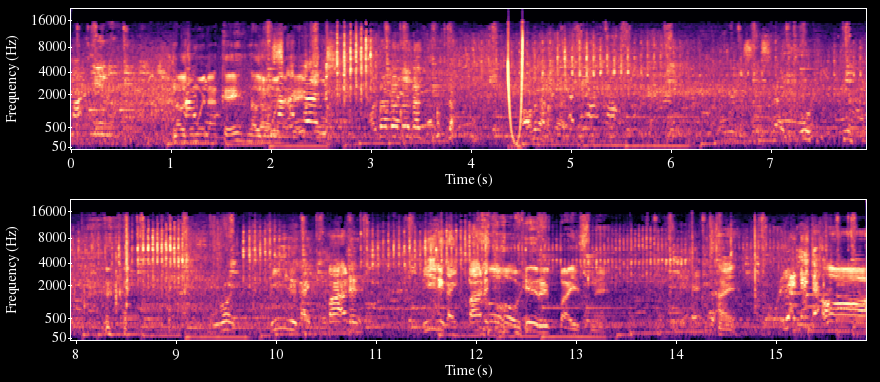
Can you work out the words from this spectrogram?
mặc đi. Nấu cho mùi nạc kế, nấu cho mùi nạc kế. Đó đó đó đó. Đó đó. すごいビールがいっぱいあるビールがいっぱいあるおビールいっぱいですねはい。あ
